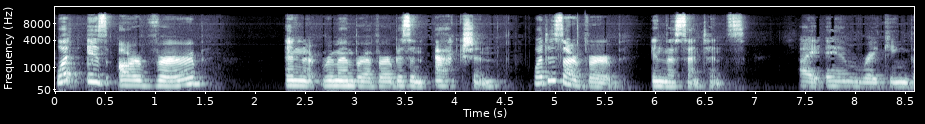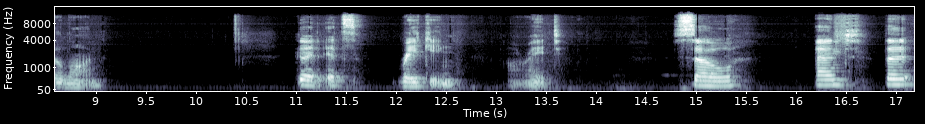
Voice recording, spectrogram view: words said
What is our verb? And remember, a verb is an action. What is our verb in the sentence? I am raking the lawn. Good, it's raking. All right. So, and the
